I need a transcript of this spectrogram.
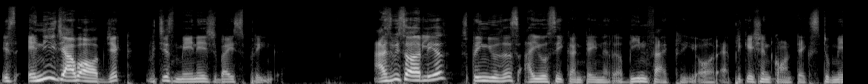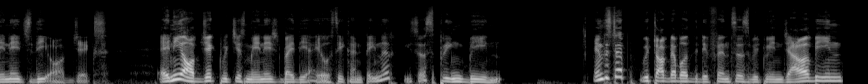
is any Java object which is managed by Spring. As we saw earlier, Spring uses IOC container, a bean factory or application context to manage the objects. Any object which is managed by the IOC container is a Spring Bean. In this step, we talked about the differences between Java Bean,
